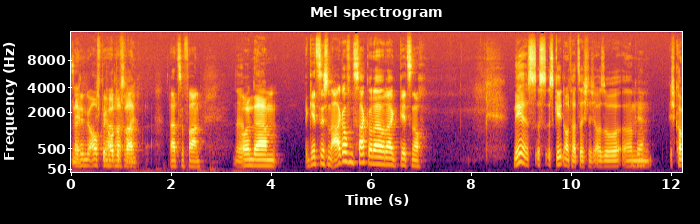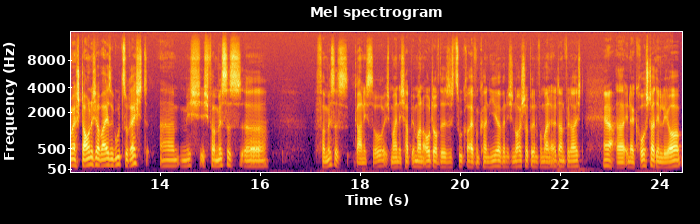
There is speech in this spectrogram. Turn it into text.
seitdem nee, du aufgehört hast, Rad zu fahren. Ja. Und ähm, es dir schon arg auf den Sack oder, oder geht's noch? Nee, es, es, es geht noch tatsächlich. Also ähm, okay. ich komme erstaunlicherweise gut zurecht. Ähm, mich, ich vermisse es äh, vermisse es gar nicht so. Ich meine, ich habe immer ein Auto, auf das ich zugreifen kann hier, wenn ich in Neustadt bin, von meinen Eltern vielleicht. Ja. Äh, in der Großstadt in Lyon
